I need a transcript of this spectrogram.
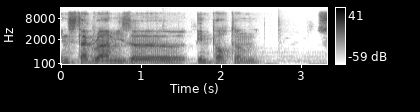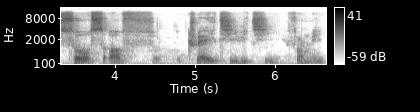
Instagram is a important source of creativity for me.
